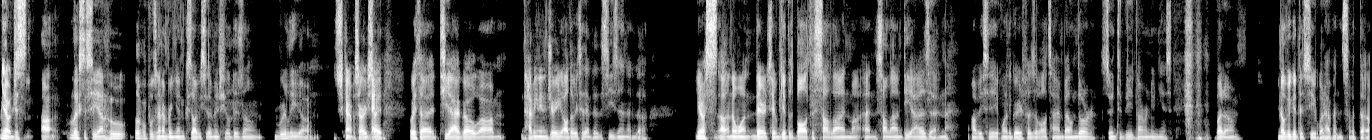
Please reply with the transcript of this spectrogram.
you know, just uh, looks to see on who Liverpool's going to bring in because obviously the midfield is um, really um, it's kind of a sorry sight with uh, Thiago um, having an injury all the way to the end of the season and uh, you know, uh, no one there to give this ball to Salah and Ma- and Salah and Diaz and obviously one of the greatest players of all time, Ballon d'Or, soon to be Darwin Nunez. but um, you know, it'll be good to see what happens with the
